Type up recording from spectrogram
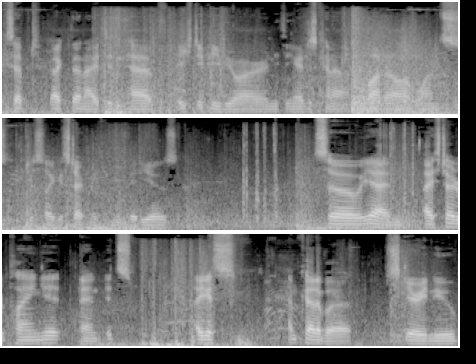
Except back then I didn't have HD PVR or anything, I just kind of bought it all at once, just so I could start making new videos. So yeah, I started playing it, and it's, I guess, I'm kind of a scary noob.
